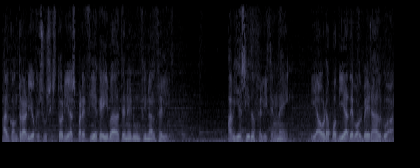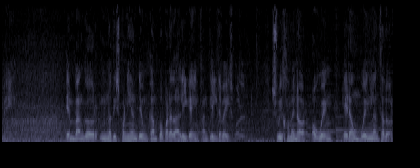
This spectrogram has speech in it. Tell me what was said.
al contrario que sus historias parecía que iba a tener un final feliz. Había sido feliz en Maine y ahora podía devolver algo a Maine. En Bangor no disponían de un campo para la liga infantil de béisbol. Su hijo menor, Owen, era un buen lanzador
